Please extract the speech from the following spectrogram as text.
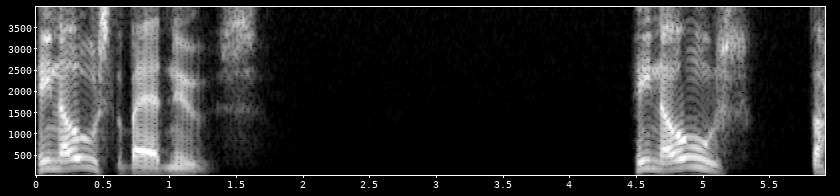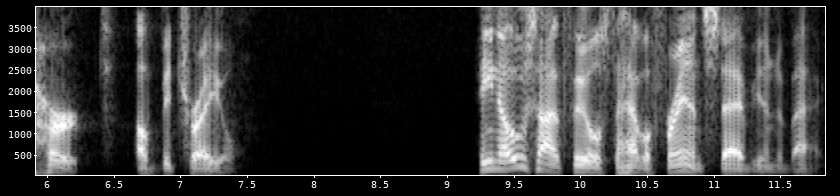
He knows the bad news. He knows the hurt of betrayal. He knows how it feels to have a friend stab you in the back.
